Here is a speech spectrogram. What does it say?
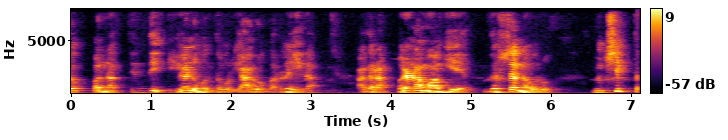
ತಪ್ಪನ್ನು ತಿದ್ದಿ ಹೇಳುವಂಥವರು ಯಾರೂ ಬರಲೇ ಇಲ್ಲ. ಅದರ ಪರಿಣಾಮವಾಗಿಯೇ ದರ್ಶನ್ ಅವರು ವಿಕ್ಷಿಪ್ತ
